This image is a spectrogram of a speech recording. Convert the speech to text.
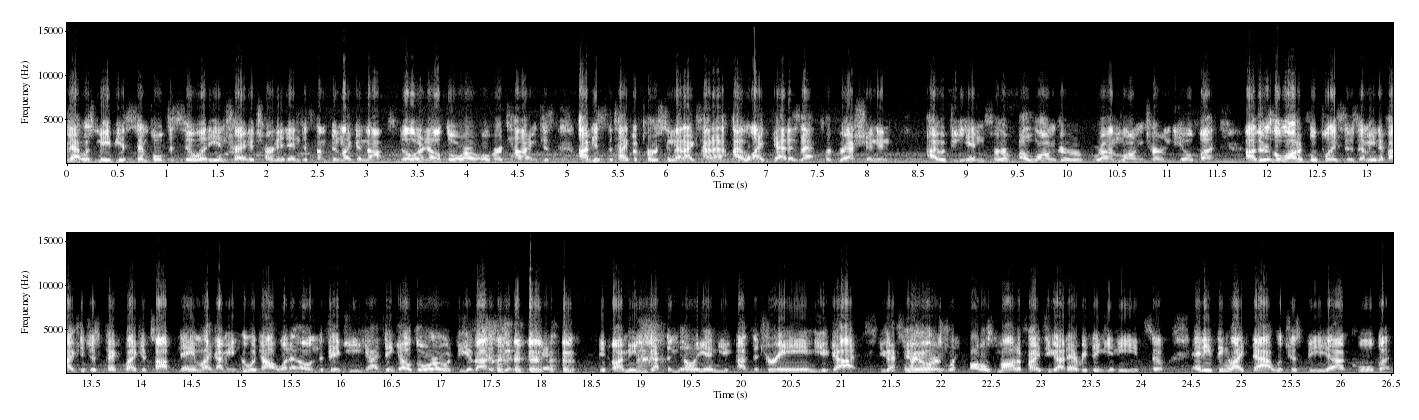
that was maybe a simple facility and try to turn it into something like a Knoxville or an Eldora over time. Because I'm just the type of person that I kind of, I like that as that progression and I would be in for a longer run, long term deal. But uh, there's a lot of cool places. I mean, if I could just pick like a top name, like I mean, who would not want to own the Big E? I think Eldora would be about as good. as you know, I mean, you got the Million, you got the Dream, you got you got sprinklers, late models, modifieds, you got everything you need. So anything like that would just be uh, cool. But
